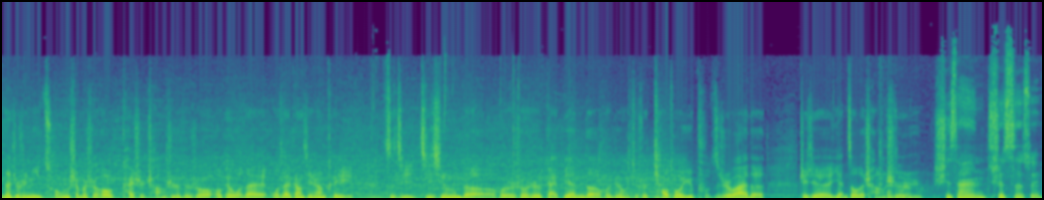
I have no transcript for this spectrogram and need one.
那就是你从什么时候开始尝试的？就是说，OK，我在我在钢琴上可以自己即兴的，或者说是改编的，或者这种就是跳脱于谱子之外的这些演奏的尝试。十三、十四岁，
